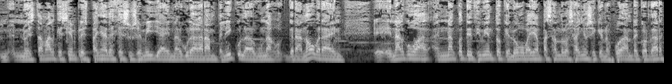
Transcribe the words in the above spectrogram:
N- No está mal que siempre España deje su semilla en alguna gran película, alguna gran obra, en, en algo, en un acontecimiento que luego vayan pasando los años y que nos puedan recordar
